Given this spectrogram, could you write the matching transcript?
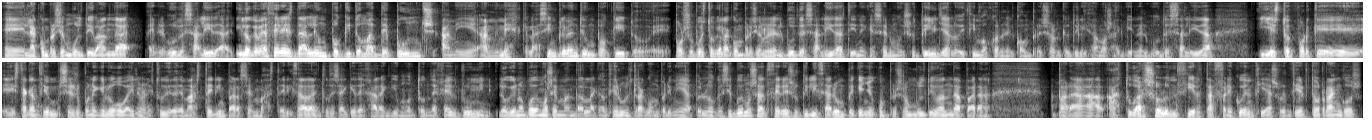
eh, la compresión multibanda en el bus de salida. Y lo que voy a hacer es darle un poquito más de punch a mi, a mi mezcla, simplemente un poquito. Eh. Por supuesto que la compresión en el bus de salida tiene que ser muy sutil, ya lo hicimos con el compresor que utilizamos aquí en el bus de salida. Y esto es porque esta canción se supone que luego va a ir a un estudio de mastering para ser masterizada, entonces hay que dejar aquí un montón de headroom y lo que no podemos es mandar la canción ultra comprimida. Pero lo que sí podemos hacer es utilizar un pequeño compresor multibanda para, para actuar solo en ciertas frecuencias o en ciertos rangos.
